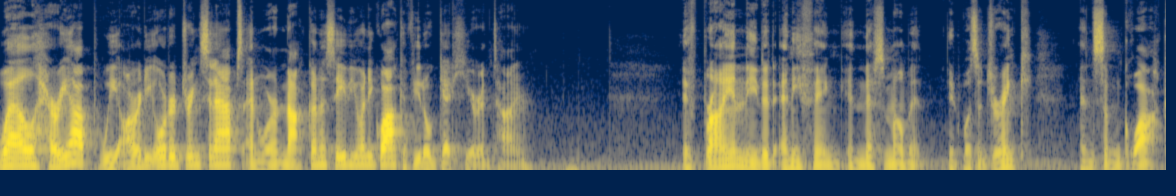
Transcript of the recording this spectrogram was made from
Well, hurry up. We already ordered drinks and apps, and we're not going to save you any guac if you don't get here in time. If Brian needed anything in this moment, it was a drink and some guac.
